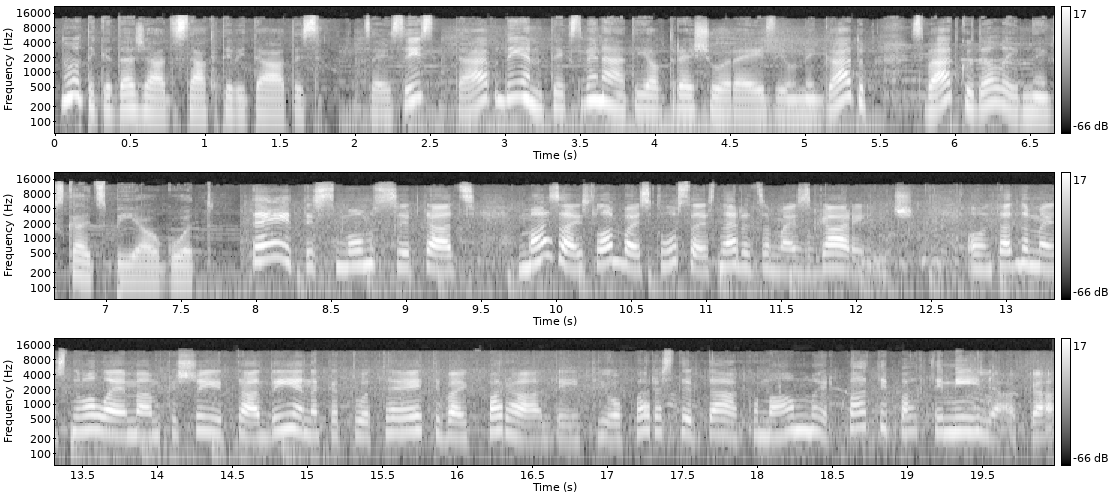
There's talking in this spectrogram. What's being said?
notika dažādas aktivitātes. Cēsīs tēva diena tiek svinēta jau trešo reizi un ik gadu svētku dalībnieku skaits pieaugot tētis mums ir tāds mazais, labais, klusais, neredzamais gariņš. Un tad mēs nolēmām, ka šī ir tā diena, kad to tēti vajag parādīt. Jo parasti ir tā, ka mamma ir pati pati mīļākā.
